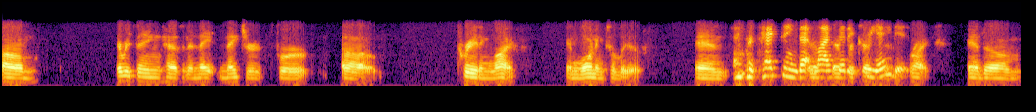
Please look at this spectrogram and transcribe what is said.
Um, everything has an innate nature for uh, creating life and wanting to live, and And protecting that and- life and that it created. Right. And um,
